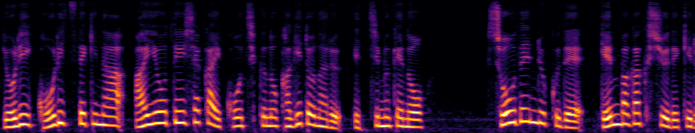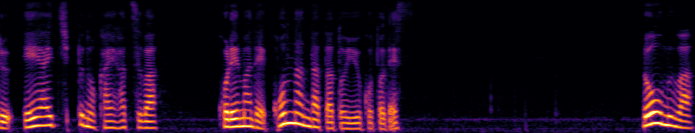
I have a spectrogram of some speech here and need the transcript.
より効率的な IoT 社会構築の鍵となるエッジ向けの省電力で現場学習できる AI チップの開発はこれまで困難だったということです。ロームは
